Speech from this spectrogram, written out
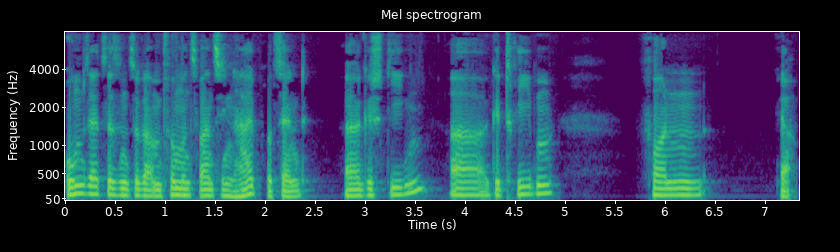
Umsätze sind sogar um 25,5 Prozent äh, gestiegen, äh, getrieben von ja,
